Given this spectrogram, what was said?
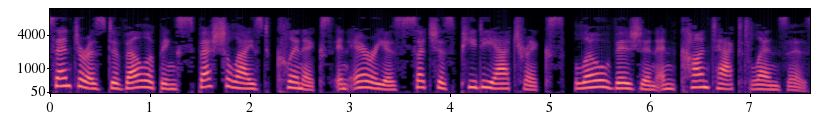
center is developing specialized clinics in areas such as pediatrics, low vision and contact lenses.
